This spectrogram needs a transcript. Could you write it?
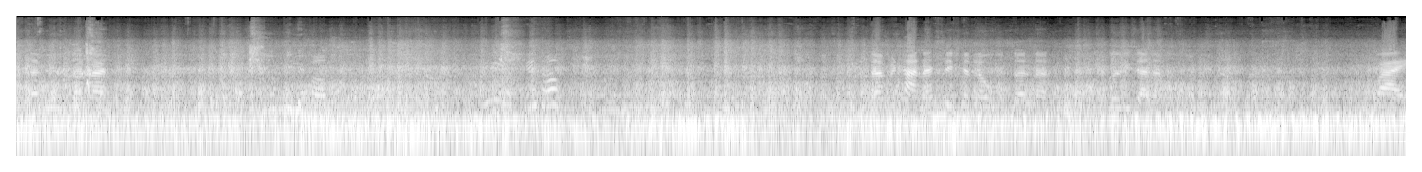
आता आम्ही उतरणार बाबा. ए, थांब. आता आम्ही ठाणा स्टेशनला उतरणार घरी जाणार बाय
